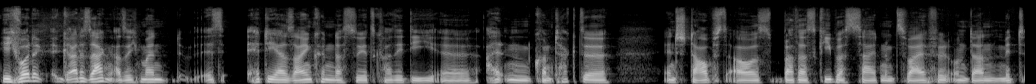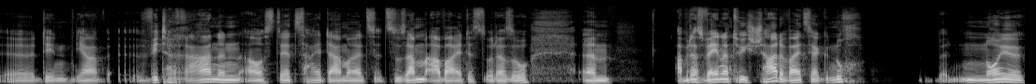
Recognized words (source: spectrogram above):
Ich wollte gerade sagen, also ich meine, es hätte ja sein können, dass du jetzt quasi die äh, alten Kontakte entstaubst aus Brothers Keepers Zeiten im Zweifel und dann mit äh, den ja, Veteranen aus der Zeit damals zusammenarbeitest oder so. Ähm, aber das wäre natürlich schade, weil es ja genug neue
